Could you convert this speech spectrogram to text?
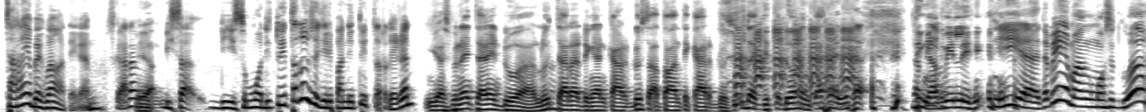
caranya baik banget ya kan. Sekarang Iya. bisa di semua di Twitter lu bisa jadi pandit Twitter ya kan. Enggak sebenarnya caranya dua. Lu cara dengan kardus atau anti kardus. Udah gitu doang caranya. Tinggal milih. iya, tapi emang maksud gua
